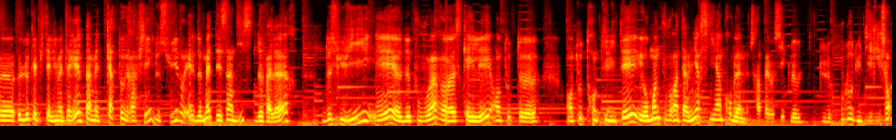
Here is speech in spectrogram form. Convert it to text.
le capital immatériel permet de cartographier, de suivre et de mettre des indices de valeur de suivi et euh, de pouvoir euh, scaler en toute, euh, en toute tranquillité et au moins de pouvoir intervenir s'il y a un problème. Je rappelle aussi que le, boulot du dirigeant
